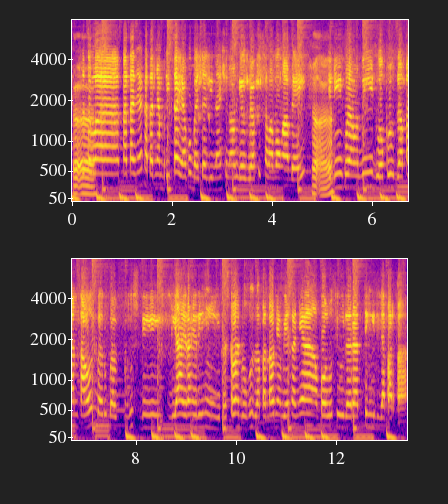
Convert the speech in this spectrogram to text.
Heeh. setelah katanya katanya berita ya aku baca di National Geographic sama Mongabay Ha-ha. jadi kurang lebih 28 tahun baru bagus di di akhir-akhir ini gitu. Setelah 28 tahun yang biasanya polusi udara tinggi di Jakarta.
